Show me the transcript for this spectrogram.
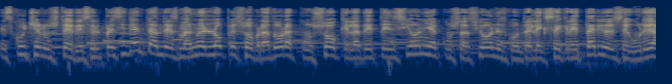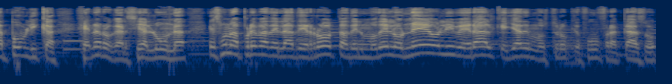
Escuchen ustedes, el presidente Andrés Manuel López Obrador acusó que la detención y acusaciones contra el exsecretario de Seguridad Pública, Genaro García Luna, es una prueba de la derrota del modelo neoliberal que ya demostró que fue un fracaso,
